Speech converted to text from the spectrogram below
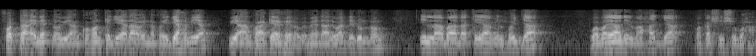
fotta e neɗɗon wiyan ko honto jeeɗa o inna koye jahmiya wiyan ko a kefero ɓe meeɗali wadde ɗum ɗon illa bada qiyami lhujja wa bayani lmahajja wa kashfi shubha.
